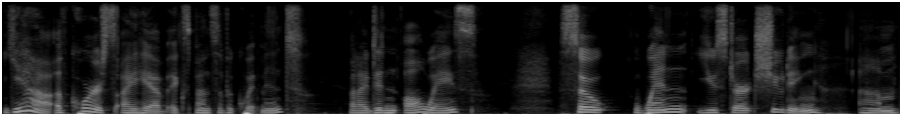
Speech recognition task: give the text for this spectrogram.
yeah, of course, I have expensive equipment, but I didn't always. So, when you start shooting, um,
